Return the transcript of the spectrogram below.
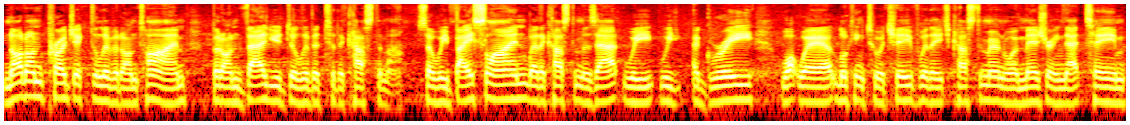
not on project delivered on time, but on value delivered to the customer. So we baseline where the customer's at, we, we agree what we're looking to achieve with each customer, and we're measuring that team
